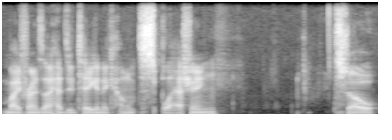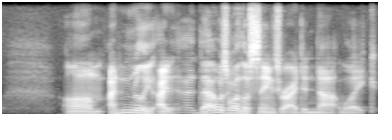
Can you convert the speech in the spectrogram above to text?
my friends and I had to take into account splashing. So, um, I didn't really. I that was one of those things where I did not like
